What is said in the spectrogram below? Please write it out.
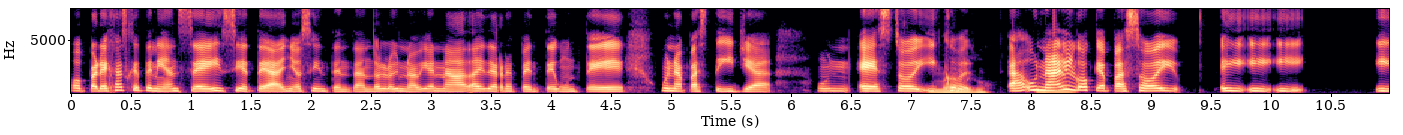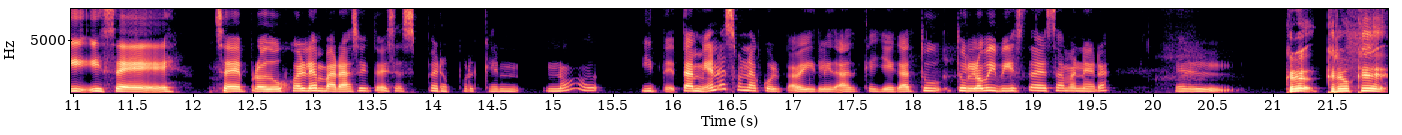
o parejas que tenían 6, 7 años intentándolo y no había nada y de repente un té, una pastilla, un esto y un algo, ah, un algo que pasó y, y, y, y se, se produjo el embarazo y tú dices, pero ¿por qué no? Y también es una culpabilidad que llega. ¿Tú, tú lo viviste de esa manera? El, creo, creo que...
